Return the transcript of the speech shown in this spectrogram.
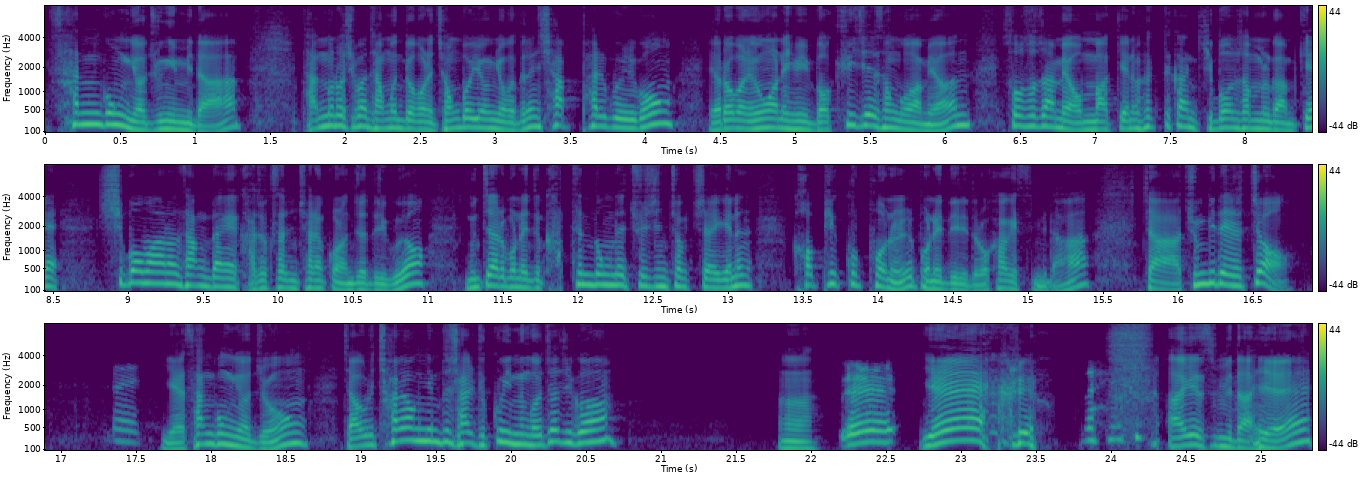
산공여중입니다. 단문 50원 장문병원의 정보 이용료들은 샵 8910 여러분 응원의 힘입어 퀴즈에 성공하면 소소자매 엄마께는 획득한 기본 선물과 함께 15만 원 상당의 가족사진 촬영권 얹어드리고요. 문자를 보내준 같은 동네 출신 청취자에게는 커피 쿠폰을 보내드리도록 하겠습니다. 자, 준비되셨죠? 네. 예, 상공여중. 자, 우리 처형님도 잘 듣고 있는 거죠, 지금? 어. 네. 예, 그래요. 알겠습니다. 예.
